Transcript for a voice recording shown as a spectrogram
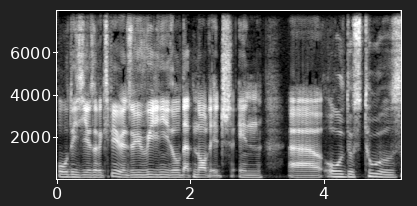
all these years of experience? Do you really need all that knowledge in uh, all those tools?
